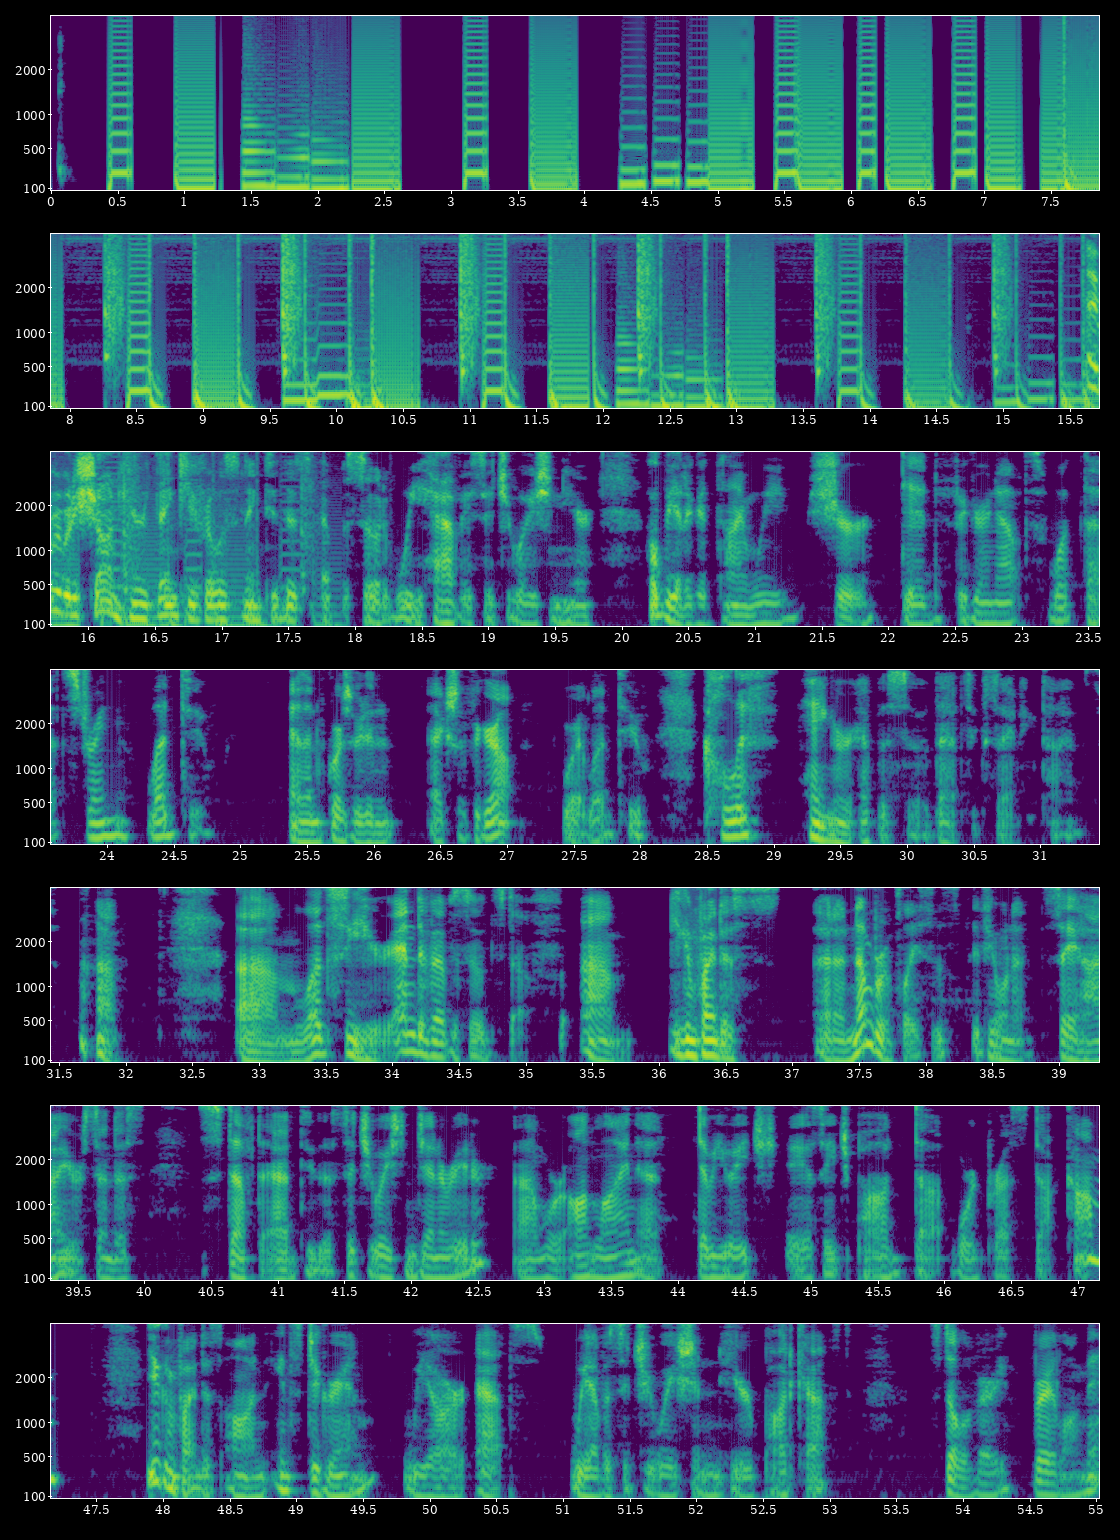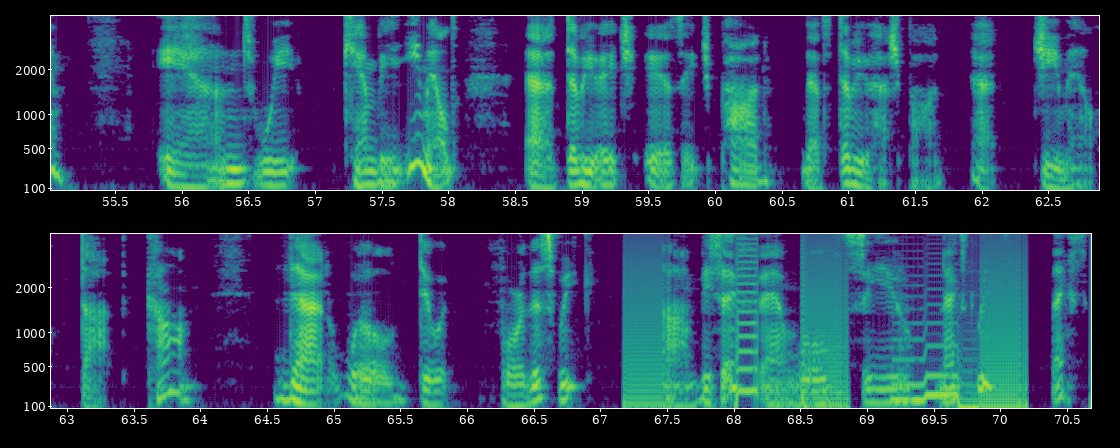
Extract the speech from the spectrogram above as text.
Hi, everybody. Sean here. Thank you for listening to this episode of We Have a Situation Here. Hope you had a good time. We sure did figuring out what that string led to. And then, of course, we didn't actually figure out where it led to. Cliffhanger episode. That's exciting times. um, let's see here. End of episode stuff. Um, you can find us at a number of places if you want to say hi or send us stuff to add to the situation generator. Um, we're online at whashpod.wordpress.com. You can find us on Instagram. We are at We Have a Situation Here podcast. Still a very, very long name. And we can be emailed at whashpod, that's whashpod at gmail.com. That will do it for this week. Um, be safe, and we'll see you next week. Thanks.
